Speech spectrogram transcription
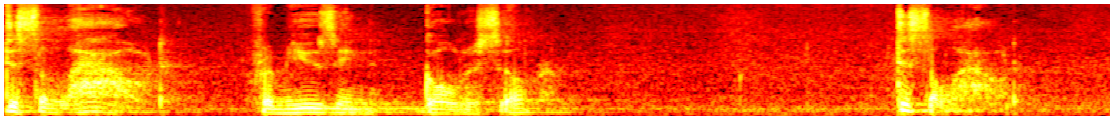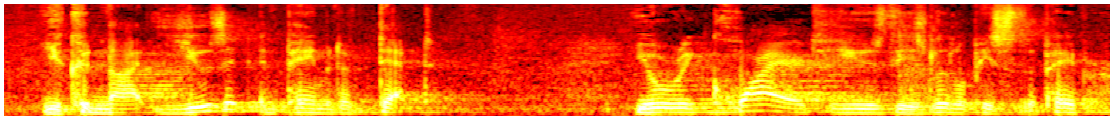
disallowed from using gold or silver. Disallowed. You could not use it in payment of debt. You were required to use these little pieces of paper.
